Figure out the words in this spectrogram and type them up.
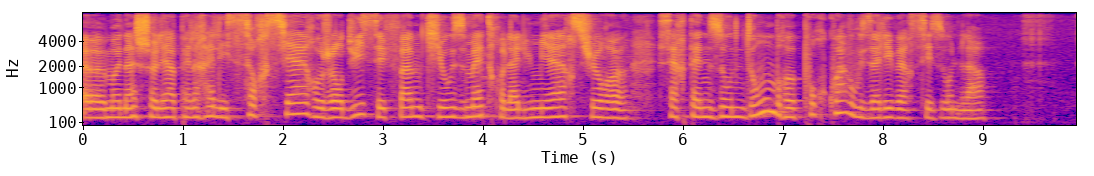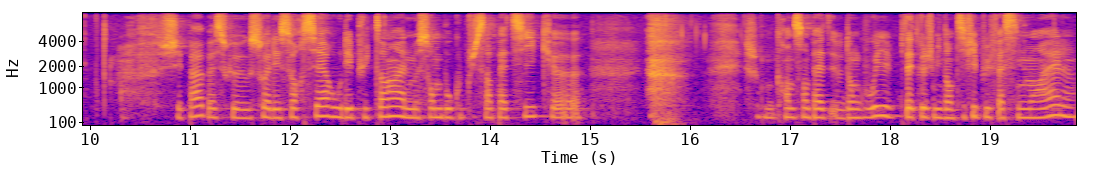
euh, Mona Chollet appellerait les sorcières aujourd'hui, ces femmes qui osent mettre la lumière sur euh, certaines zones d'ombre. Pourquoi vous allez vers ces zones-là? Je sais pas, parce que soit les sorcières ou les putains, elles me semblent beaucoup plus sympathiques. me grande sympathie. Donc oui, peut-être que je m'identifie plus facilement à elles.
